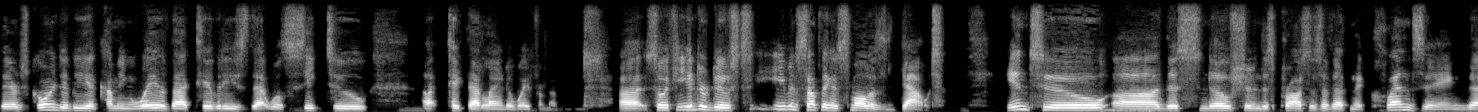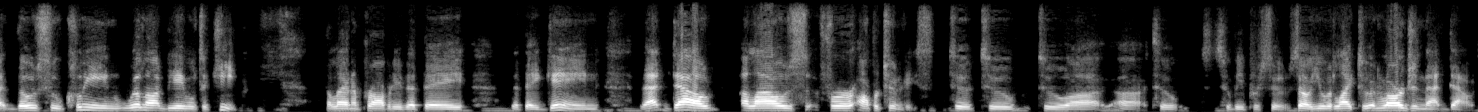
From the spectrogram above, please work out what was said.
there's going to be a coming wave of activities that will seek to uh, take that land away from them. Uh, so if you introduce even something as small as doubt into uh, this notion, this process of ethnic cleansing, that those who clean will not be able to keep the land and property that they that they gain, that doubt allows for opportunities to to to uh, uh, to to be pursued. So you would like to enlarge in that doubt.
